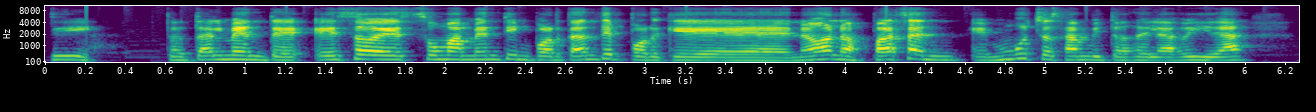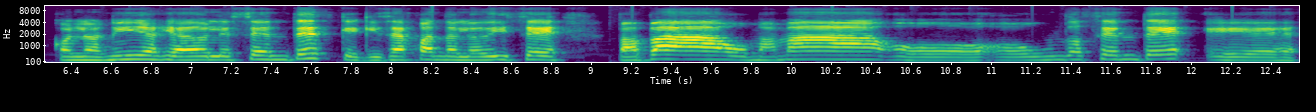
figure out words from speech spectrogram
Sí, Totalmente, eso es sumamente importante porque ¿no? nos pasa en, muchos ámbitos de la vida, con los niños y adolescentes, que quizás cuando lo dice papá o mamá o, un docente, eh,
